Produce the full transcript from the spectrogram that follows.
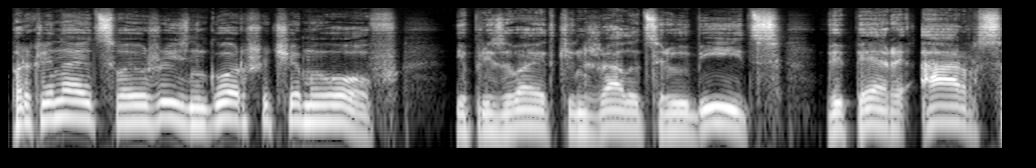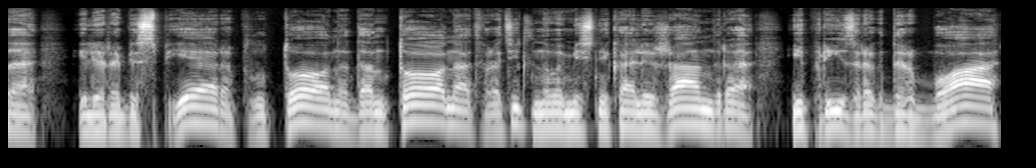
проклинает свою жизнь горше, чем Иов, и призывает кинжалы цареубийц, Виперы Арса или Робеспьера, Плутона, Д'Антона, отвратительного мясника Лежандра и призрак Дербуа,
